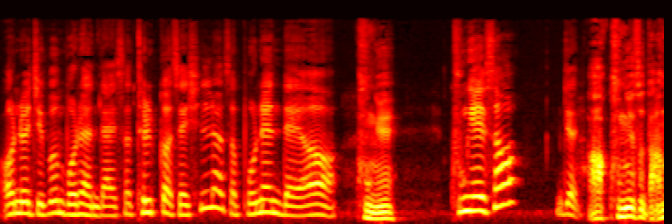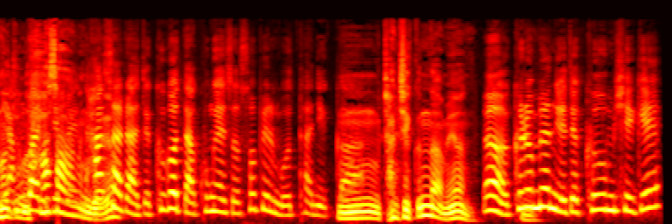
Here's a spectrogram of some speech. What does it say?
어느 집은 뭘 한다 해서 들것에 실려서 보낸대요. 궁에. 궁에서 이제 아, 궁에서 나눠주는 하사하는 거예요? 하사를 하죠. 그거 다 궁에서 소비를 못 하니까. 음, 잔치 끝나면. 어, 그러면 이제 그 음식이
